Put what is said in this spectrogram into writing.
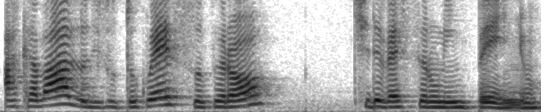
A cavallo di tutto questo, però, ci deve essere un impegno,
